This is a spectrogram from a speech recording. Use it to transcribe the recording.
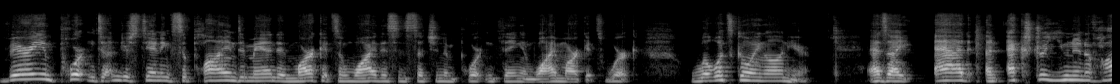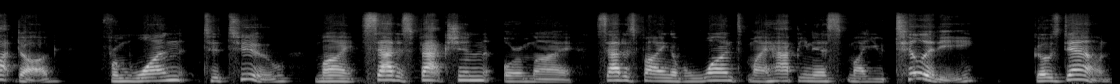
Very important to understanding supply and demand in markets and why this is such an important thing and why markets work. Well, what's going on here? As I add an extra unit of hot dog from one to two, my satisfaction or my satisfying of want, my happiness, my utility goes down.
